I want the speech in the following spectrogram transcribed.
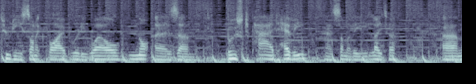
2D Sonic vibe really well, not as um, boost pad heavy as some of the later um,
